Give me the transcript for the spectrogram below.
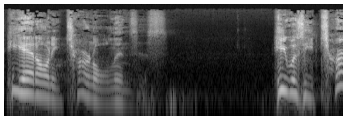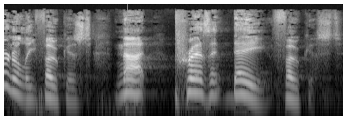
he had on eternal lenses. He was eternally focused, not present day focused.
